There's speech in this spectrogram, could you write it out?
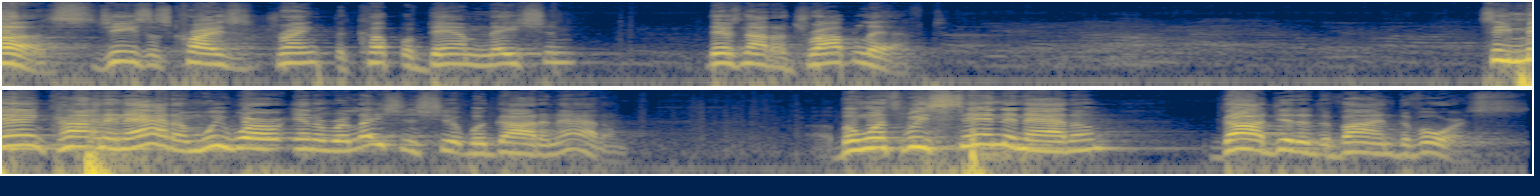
us. Jesus Christ drank the cup of damnation. There's not a drop left. See, mankind and Adam, we were in a relationship with God and Adam. But once we sinned in Adam, God did a divine divorce.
